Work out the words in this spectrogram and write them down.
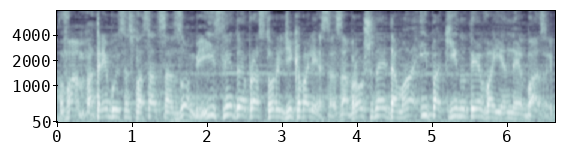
Вам потребуется спасаться от зомби, исследуя просторы дикого леса, заброшенные дома и покинутые военные базы.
